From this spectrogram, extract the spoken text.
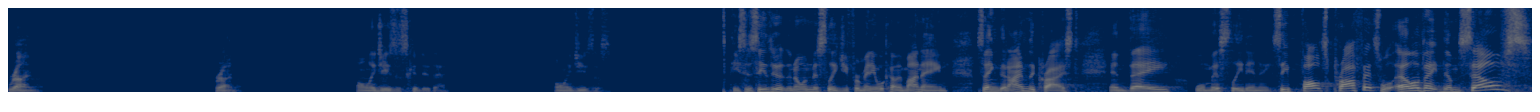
run. Run. Only Jesus can do that. Only Jesus. He says, See that no one misleads you, for many will come in my name, saying that I'm the Christ, and they will mislead any. See, false prophets will elevate themselves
